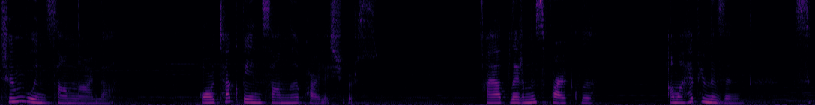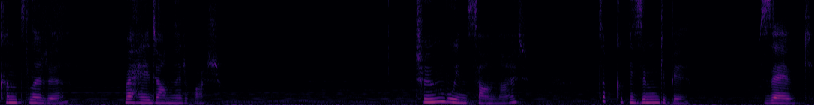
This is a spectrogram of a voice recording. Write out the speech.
Tüm bu insanlarla ortak bir insanlığı paylaşıyoruz. Hayatlarımız farklı ama hepimizin sıkıntıları ve heyecanları var. Tüm bu insanlar tıpkı bizim gibi zevk,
